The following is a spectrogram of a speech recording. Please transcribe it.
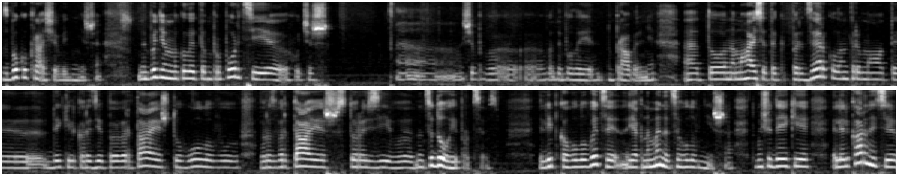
Збоку краще видніше. Потім, коли там пропорції хочеш, е, щоб е, вони були правильні, е, то намагайся так перед зеркалом тримати, декілька разів повертаєш ту голову, розвертаєш сто разів. Ну, це довгий процес. Ліпка голови, це, як на мене, це головніше. Тому що деякі лялькарниці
